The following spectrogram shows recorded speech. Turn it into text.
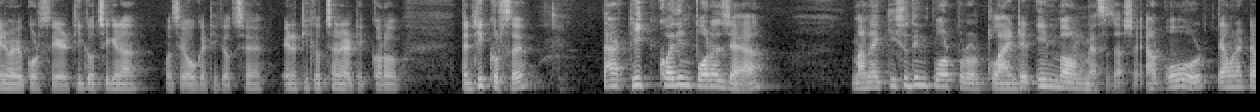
এইভাবে করছে, এটা ঠিক হচ্ছে কি না বলছে, ওকে, ঠিক হচ্ছে। এটা ঠিক হচ্ছে না, এটা ঠিক করো। দেন ঠিক করছে। তার ঠিক কয়দিন পরে যায় মানে কিছুদিন পর পর ওর ক্লায়েন্টের ইনবাউন্ড মেসেজ আসে। এখন ওর তেমন একটা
